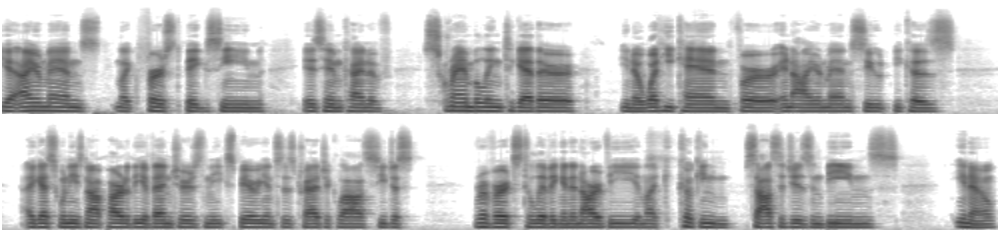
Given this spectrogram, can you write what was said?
Yeah, Iron Man's like first big scene is him kind of scrambling together, you know, what he can for an Iron Man suit because I guess when he's not part of the Avengers and he experiences tragic loss, he just reverts to living in an RV and like cooking sausages and beans, you know,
